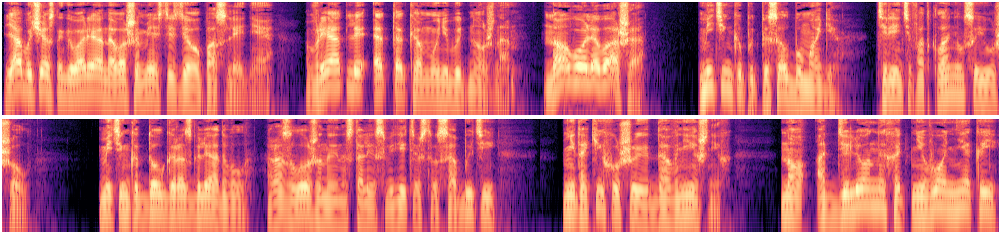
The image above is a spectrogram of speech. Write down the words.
Я бы, честно говоря, на вашем месте сделал последнее. Вряд ли это кому-нибудь нужно. Но воля ваша». Митенька подписал бумаги. Терентьев откланялся и ушел. Митенька долго разглядывал разложенные на столе свидетельства событий, не таких уж и давнишних, но отделенных от него некой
